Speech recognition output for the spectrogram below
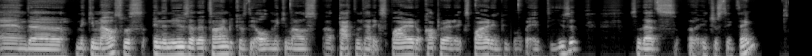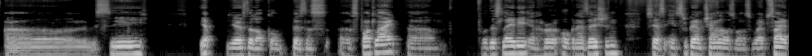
and uh, Mickey Mouse was in the news at that time because the old Mickey Mouse uh, patent had expired or copyright had expired, and people were able to use it. So that's an interesting thing. Uh, let me see. Yep, here's the local business uh, spotlight um, for this lady and her organization. She has an Instagram channel as well as website.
